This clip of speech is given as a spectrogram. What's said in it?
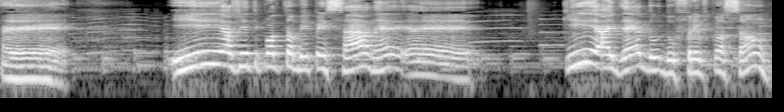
É... E a gente pode também pensar né, é, que a ideia do, do frevo canção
